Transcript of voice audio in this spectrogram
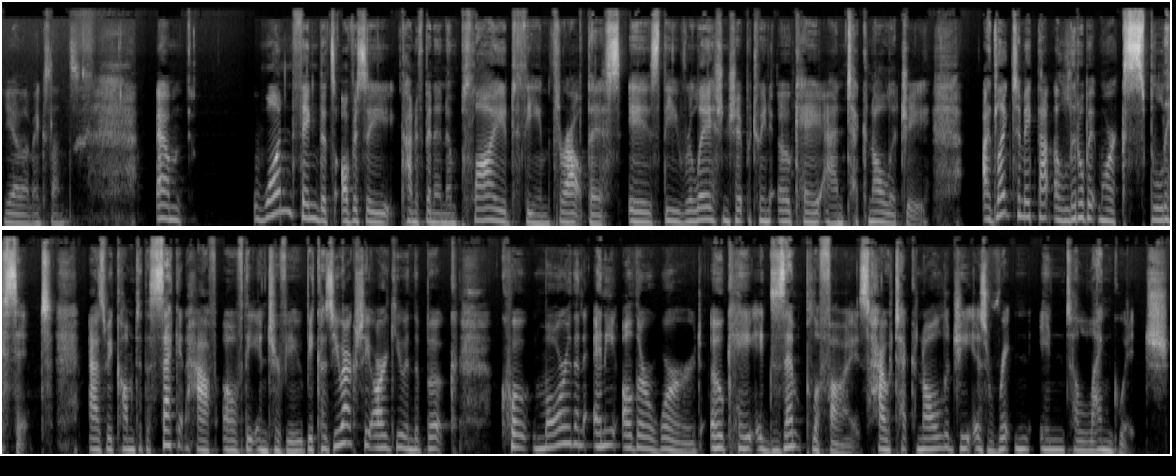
Yeah, that makes sense. Um, one thing that's obviously kind of been an implied theme throughout this is the relationship between OK and technology. I'd like to make that a little bit more explicit as we come to the second half of the interview because you actually argue in the book, quote, more than any other word, OK exemplifies how technology is written into language.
